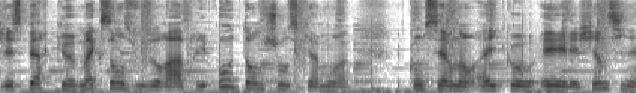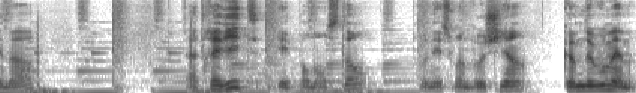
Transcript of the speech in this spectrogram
J'espère que Maxence vous aura appris autant de choses qu'à moi concernant Aiko et les chiens de cinéma. A très vite, et pendant ce temps, prenez soin de vos chiens comme de vous-même.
